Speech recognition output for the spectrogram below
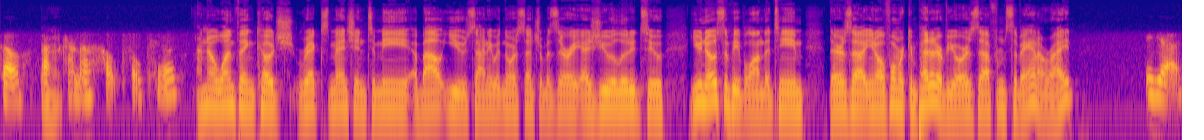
So that's right. kind of helpful too. I know one thing Coach Ricks mentioned to me about you signing with North Central Missouri, as you alluded to, you know some people on the team. There's a you know a former competitor of yours uh, from Savannah, right? Yes.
